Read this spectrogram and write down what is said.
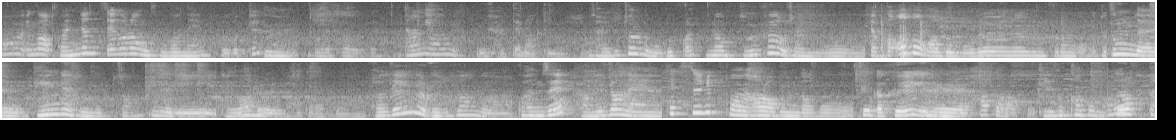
어, 이거 완전 새그러운 그거네. 요거트? 응. 사도 돼? 당연. 이거 잘안 틀렸어. 잘조철도 모를걸? 나 불표도 잘 모르고. 약간 업어가도 모르는 그런 거거든. 근데 비행기에서 먹자. 근데 이 대화를 하더라고. 관세 얘기를 계속 하는 거야. 관세? 자기 전에 텍스 리펀 알아본다고 그러니까 그 얘기를 하더라고. 계속 하더만. 그렇다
